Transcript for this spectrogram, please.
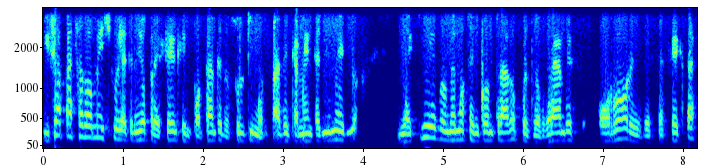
y se ha pasado a México y ha tenido presencia importante en los últimos prácticamente año y medio, y aquí es donde hemos encontrado pues los grandes horrores de esta secta,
